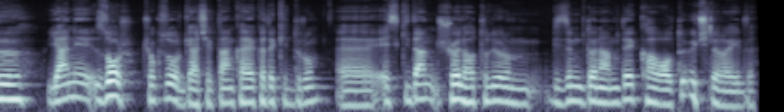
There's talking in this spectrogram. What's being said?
Ee, yani zor, çok zor gerçekten KYK'daki durum. Ee, eskiden şöyle hatırlıyorum bizim dönemde kahvaltı 3 liraydı.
